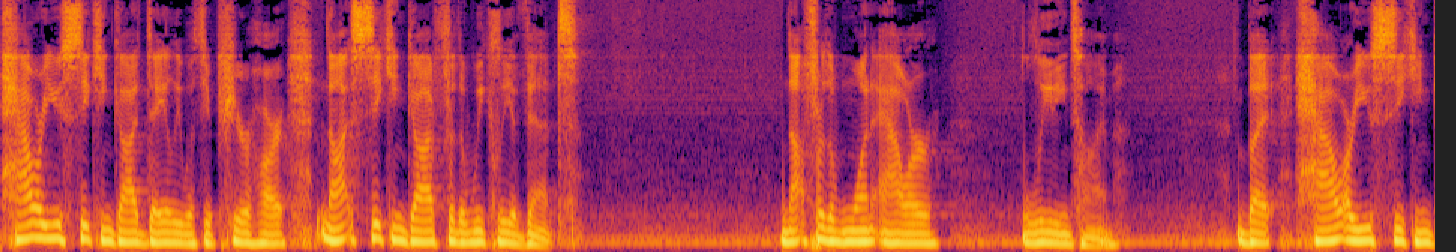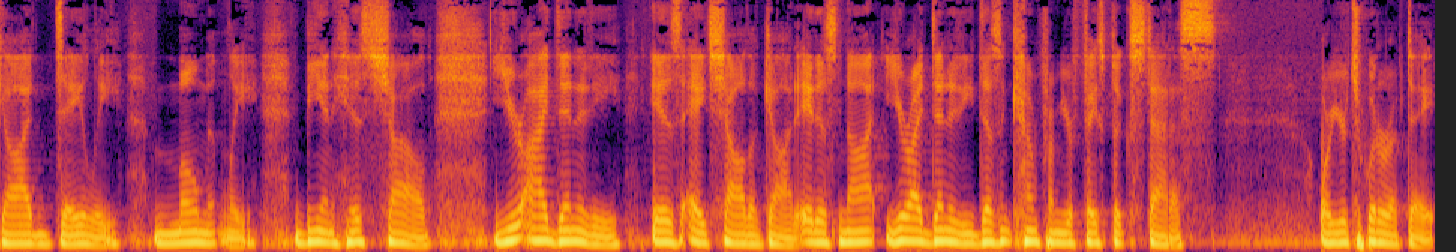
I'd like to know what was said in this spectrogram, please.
How are you seeking God daily with your pure heart? Not seeking God for the weekly event, not for the one hour leading time but how are you seeking God daily, momently, being His child? Your identity is a child of God. It is not, your identity doesn't come from your Facebook status or your Twitter update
